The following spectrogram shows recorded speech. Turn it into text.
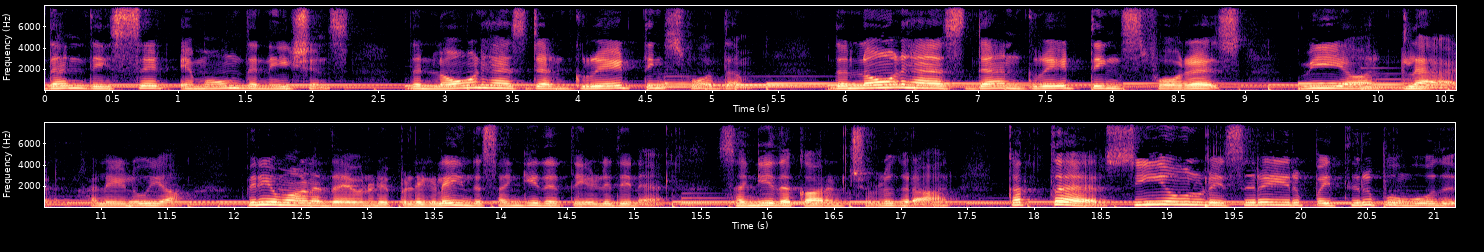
then they said among the nations the Lord has done great things for them The Lord has done great things for us. We are glad. Hallelujah. லூயா பிரியமான தேவனுடைய பிள்ளைகளை இந்த சங்கீதத்தை எழுதின சங்கீதக்காரன் சொல்லுகிறார் கத்தர் சீயோனுடைய சிறையிருப்பை திருப்பும் போது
